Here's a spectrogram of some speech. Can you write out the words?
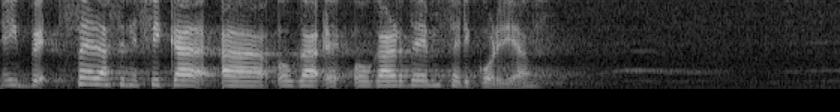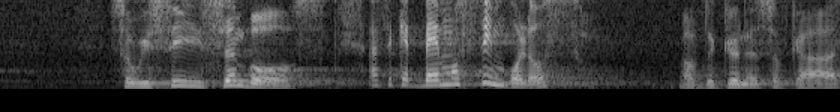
y Bethesda significa ah, hogar, hogar de misericordia. So we see symbols Así que vemos símbolos of the goodness of God,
